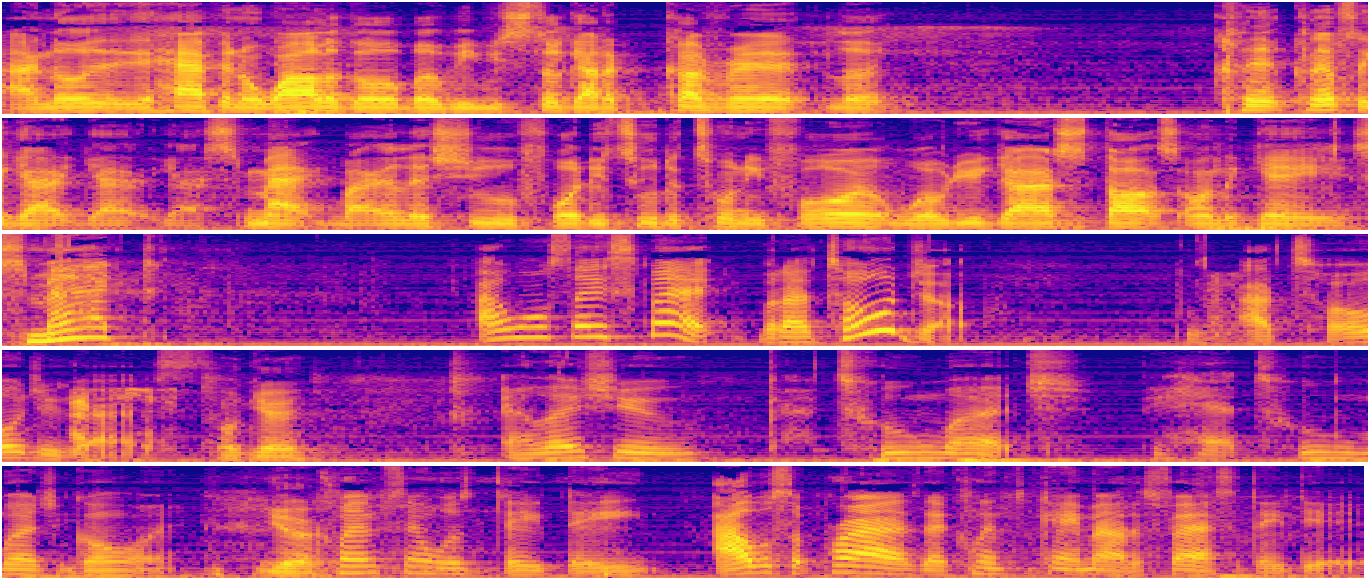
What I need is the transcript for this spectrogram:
I know it happened a while ago, but we, we still got to cover it. Look, Cle- Clemson got, got got smacked by LSU, forty-two to twenty-four. What were you guys' thoughts on the game? Smacked. I won't say smack, but I told y'all. I told you guys. Okay, LSU got too much. They had too much going. yeah, Clemson was they they. I was surprised that Clemson came out as fast as they did.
